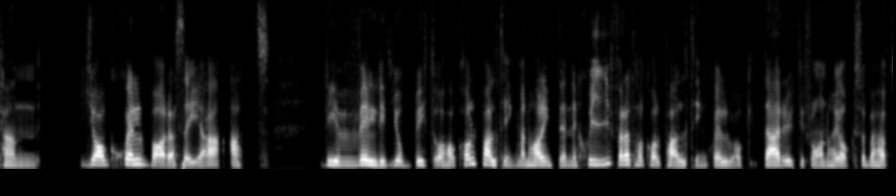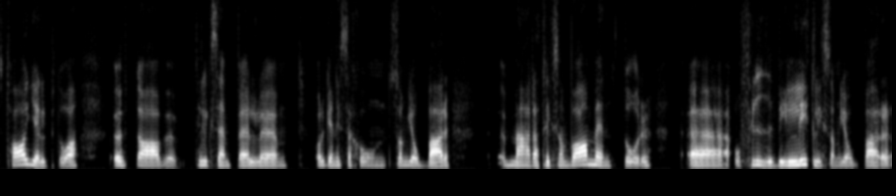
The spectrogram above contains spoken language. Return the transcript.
kan jag själv bara säga att det är väldigt jobbigt att ha koll på allting. Man har inte energi för att ha koll på allting själv och där utifrån har jag också behövt ta hjälp då utav till exempel eh, organisation som jobbar med att liksom vara mentor eh, och frivilligt liksom jobbar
